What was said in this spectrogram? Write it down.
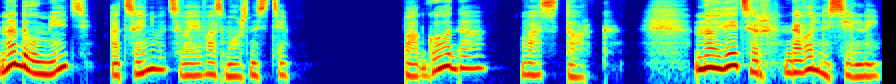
Надо уметь оценивать свои возможности. Погода — восторг. Но ветер довольно сильный.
